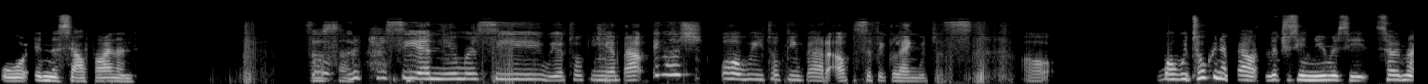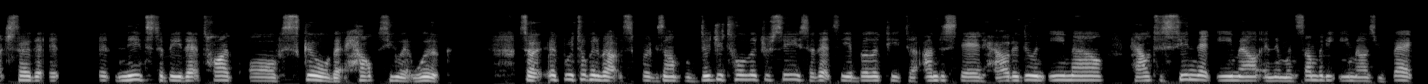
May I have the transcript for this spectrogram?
or in the South Island. So awesome. literacy and numeracy, we are talking about English, or are we talking about our Pacific languages? Oh. Well, we're talking about literacy and numeracy so much so that it, it needs to be that type of skill that helps you at work. So if we're talking about, for example, digital literacy, so that's the ability to understand how to do an email, how to send that email, and then when somebody emails you back,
